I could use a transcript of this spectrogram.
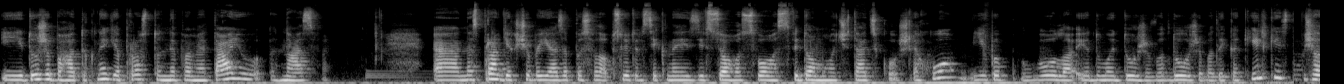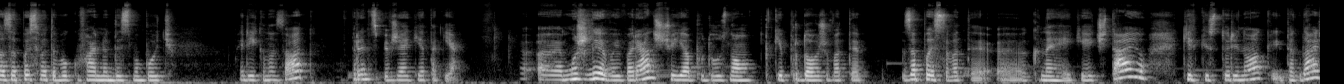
І дуже багато книг я просто не пам'ятаю назви. Е, насправді, якщо б я записувала абсолютно всі книги зі всього свого свідомого читацького шляху, їх би була, я думаю, дуже дуже велика кількість. Почала записувати буквально десь, мабуть, рік назад. В принципі, вже як є, так є. Е, можливий варіант, що я буду знову таки продовжувати записувати е, книги, які я читаю, кількість сторінок і так далі.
